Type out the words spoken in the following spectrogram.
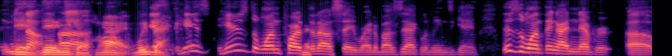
Yeah, No, there you uh, go. All right, we back. here's here's the one part that I'll say right about Zach LaVine's game. This is the one thing I never uh,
